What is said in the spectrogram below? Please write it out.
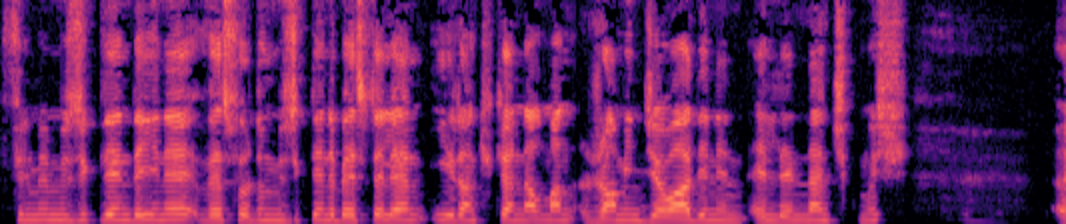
Filmin müziklerini de yine Westworld'un müziklerini besteleyen İran kökenli Alman Ramin Cevadi'nin ellerinden çıkmış. E,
